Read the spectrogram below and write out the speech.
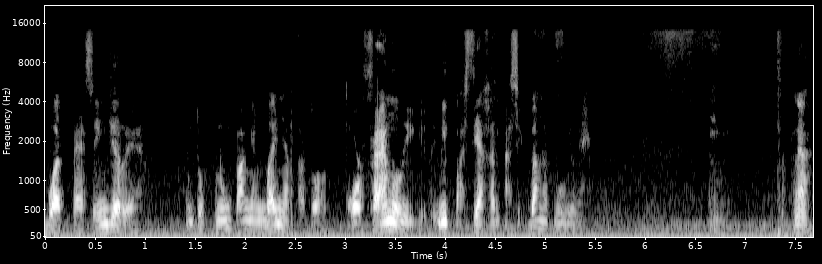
buat passenger ya. Untuk penumpang yang banyak atau for family gitu. Ini pasti akan asik banget mobilnya. Nah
